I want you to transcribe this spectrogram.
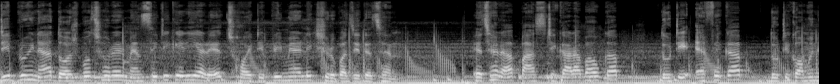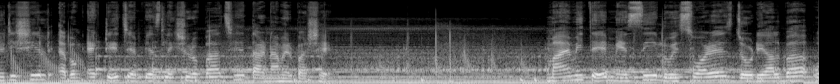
ডিব্রুইনা দশ বছরের ম্যান সিটি ক্যারিয়ারে ছয়টি প্রিমিয়ার লিগ শিরোপা জিতেছেন। এছাড়া পাঁচটি কারাবাও কাপ, দুটি এফএ কাপ, দুটি কমিউনিটি শিল্ড এবং একটি চ্যাম্পিয়ন্স লিগ শিরোপা আছে তার নামের পাশে। মায়ামিতে Messi, Luis Suarez, Jordi Alba ও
